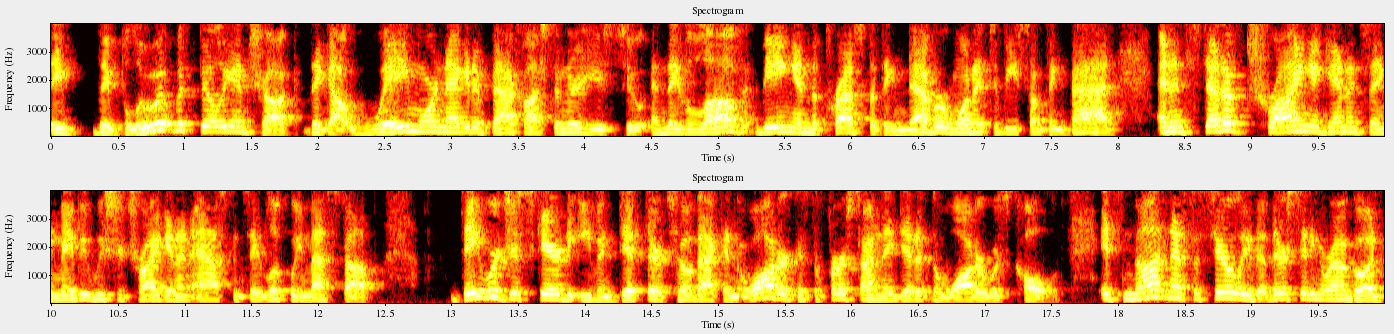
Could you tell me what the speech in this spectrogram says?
they they blew it with Billy and Chuck. They got way more negative backlash than they're used to, and they love being in the press, but they never want it to be something bad. And instead of trying again and saying maybe we should try again and ask and say, look, we messed up, they were just scared to even dip their toe back in the water because the first time they did it, the water was cold. It's not necessarily that they're sitting around going,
